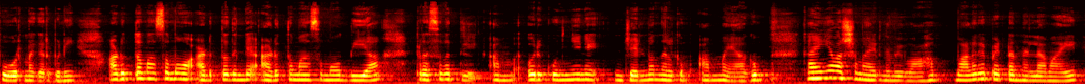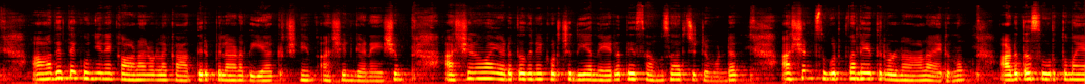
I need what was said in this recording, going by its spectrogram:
പൂർണ ഗർഭിണി. അടുത്ത മാസമോ അടുത്തതിന്റെ അടുത്ത മാസമോ ദിയ പ്രസവത്തിൽ അമ്മ ഒരു കുഞ്ഞിനെ ജന്മം നൽകും അമ്മയാകും. കഴിഞ്ഞ വർഷമായിരുന്നു വിവാഹം. വളരെ പെട്ടെന്നെല്ലാമായി. ആദ്യത്തെ കുഞ്ഞിനെ കാണാനുള്ള കാത്തിരിപ്പിലാണ് ദിയ കൃഷ്ണയും അശ്വിൻ ഗണേഷും. അശ്വിനുമായി അടുത്തതിനെക്കുറിച്ച് ദിയ നേരത്തെ സംസാരിച്ചിട്ടുമുണ്ട്. അശ്വിൻ സുഹൃത്ത് വലയത്തിലുള്ള ആളായിരുന്നു. അടുത്ത സുഹൃത്തുമായി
